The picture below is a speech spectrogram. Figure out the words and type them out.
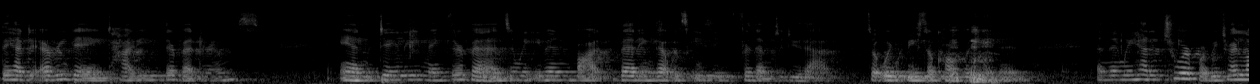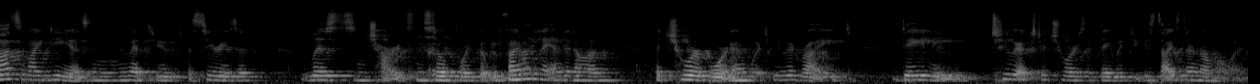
They had to every day tidy their bedrooms and daily make their beds, and we even bought bedding that was easy for them to do that, so it wouldn't be so complicated. And then we had a chore board. We tried lots of ideas, and we went through a series of lists and charts and so forth, but we finally landed on a chore board on which we would write daily two extra chores that they would do besides their normal ones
